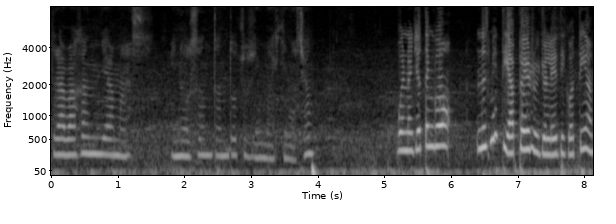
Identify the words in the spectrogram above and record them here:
trabajan ya más y no usan tanto su imaginación. Bueno, yo tengo, no es mi tía, pero yo le digo tía.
